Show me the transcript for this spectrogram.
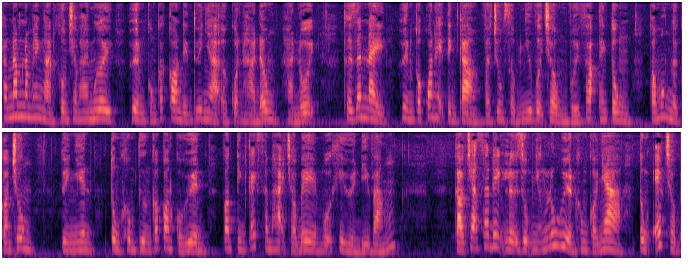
Tháng 5 năm 2020, Huyền cùng các con đến thuê nhà ở quận Hà Đông, Hà Nội. Thời gian này, Huyền có quan hệ tình cảm và chung sống như vợ chồng với Phạm Thanh Tùng, có một người con chung. Tuy nhiên, Tùng không thương các con của Huyền, còn tìm cách xâm hại cháu B mỗi khi Huyền đi vắng. Cáo trạng xác định lợi dụng những lúc Huyền không có nhà, Tùng ép cháu B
